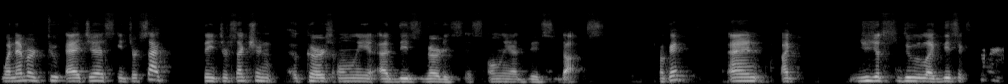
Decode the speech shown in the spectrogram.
whenever two edges intersect the intersection occurs only at these vertices only at these dots okay? And like you just do like this experiment.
